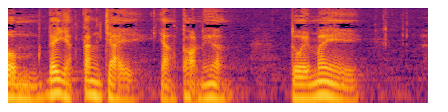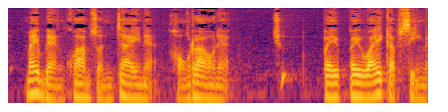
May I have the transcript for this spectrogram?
ลมได้อย่างตั้งใจอย่างต่อเนื่อง โดยไม่ไม่แบ่งความสนใจเนี่ยของเราเนี่ยไปไปไว้กับสิ่งไ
